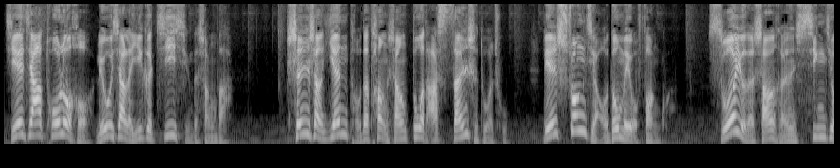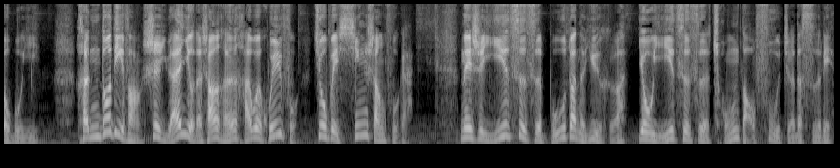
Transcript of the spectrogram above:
结痂脱落后留下了一个畸形的伤疤，身上烟头的烫伤多达三十多处，连双脚都没有放过。所有的伤痕新旧不一，很多地方是原有的伤痕还未恢复就被新伤覆盖，那是一次次不断的愈合，又一次次重蹈覆辙的撕裂，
